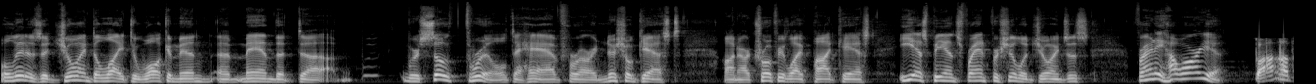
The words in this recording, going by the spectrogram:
Well, it is a joy and delight to welcome in a man that uh, we're so thrilled to have for our initial guest on our Trophy Life podcast. ESPN's Fran Fraschilla joins us. Franny, how are you? Bob,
